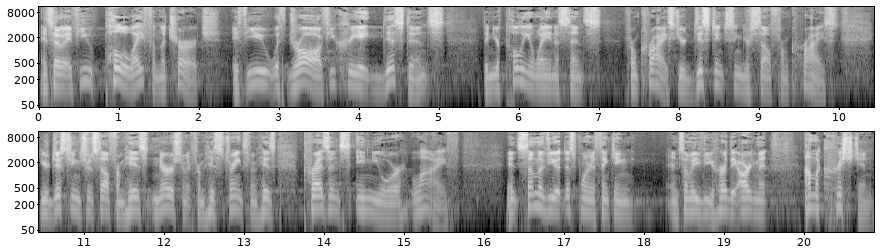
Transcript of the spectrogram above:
And so if you pull away from the church, if you withdraw, if you create distance, then you're pulling away, in a sense, from Christ. You're distancing yourself from Christ. You're distancing yourself from His nourishment, from His strength, from His presence in your life. And some of you at this point are thinking, and some of you heard the argument, I'm a Christian.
